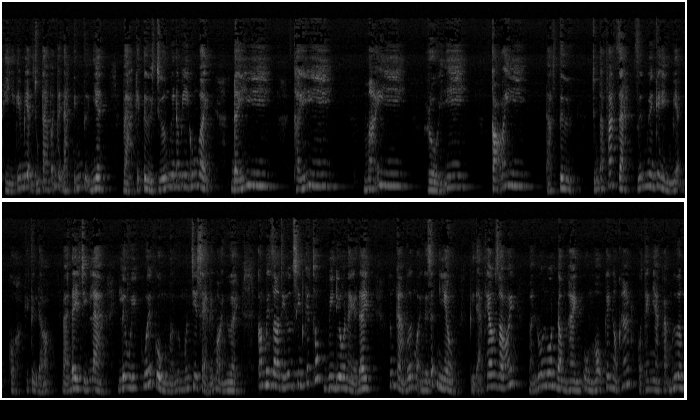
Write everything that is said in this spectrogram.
Thì những cái miệng chúng ta vẫn phải đạt tính tự nhiên. Và cái từ chứa nguyên âm y cũng vậy. Đấy y, thấy y, mãi y, rồi y cõi y. Đó, từ chúng ta phát ra giữ nguyên cái hình miệng của cái từ đó. Và đây chính là lưu ý cuối cùng mà hương muốn chia sẻ với mọi người. Còn bây giờ thì hương xin kết thúc video này ở đây. Hương cảm ơn mọi người rất nhiều vì đã theo dõi và luôn luôn đồng hành, ủng hộ kênh học hát của thanh nhạc phạm hương.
